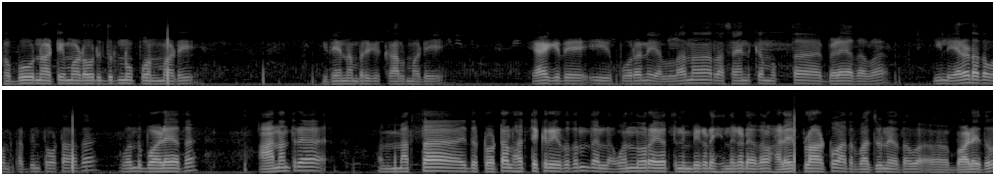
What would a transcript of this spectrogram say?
ಕಬ್ಬು ನಾಟಿ ಮಾಡೋರು ಇದ್ರೂ ಫೋನ್ ಮಾಡಿ. ಇದೇ ನಂಬರಿಗೆ ಕಾಲ್ ಮಾಡಿ. ಹೇಗಿದೆ ಈ ಪೂರನೇ ಎಲ್ಲನೂ ರಾಸಾಯನಿಕ ಮುಕ್ತ ಬೆಳೆ ಅದಾವ. ಇಲ್ಲಿ ಎರಡು ಅದ ಒಂದು ಕಬ್ಬಿನ ತೋಟ ಅದ, ಒಂದು ಬಾಳೆ ಅದ. ಆನಂತರ ಮತ್ತು ಇದು ಟೋಟಲ್ ಹತ್ತು ಎಕರೆ ಇರೋದ್ರಿಂದ ಒಂದು ನೂರ ಐವತ್ತು ನಿಂಬೆ ಗಿಡ ಹಿಂದ್ಗಡೆ ಅದಾವ. ಹಳೆ ಪ್ಲಾಟು ಅದ್ರ ಬಾಜುನೇ ಅದಾವ ಬಾಳೆದು.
